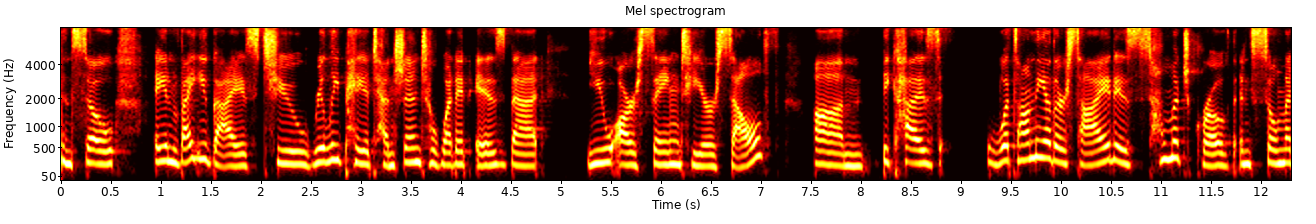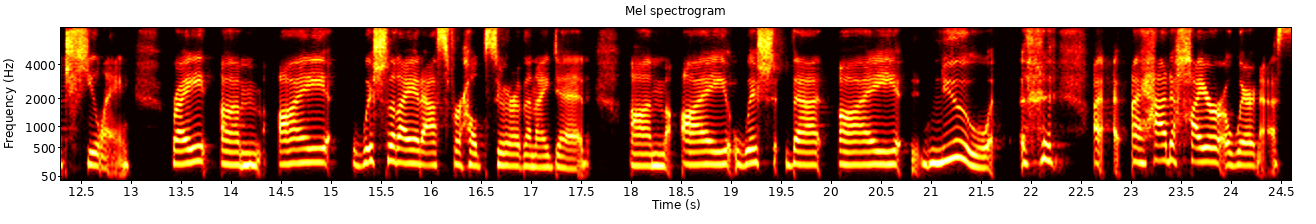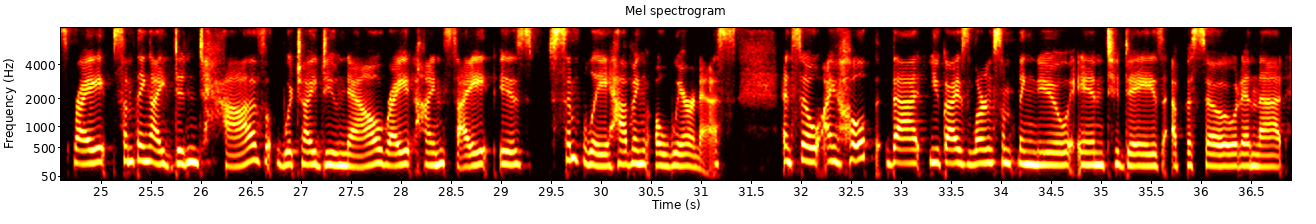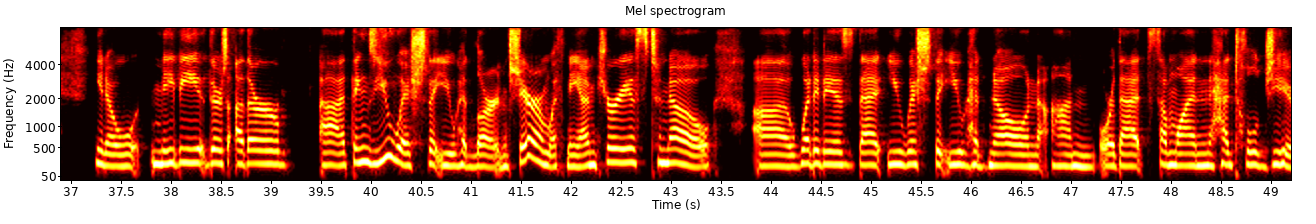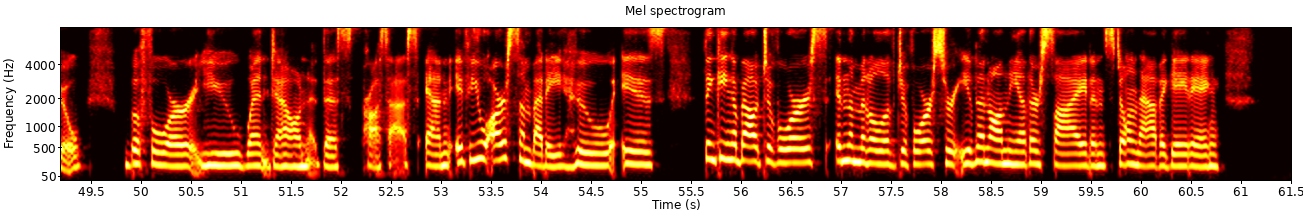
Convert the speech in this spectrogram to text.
And so I invite you guys to really pay attention to what it is that you are saying to yourself um, because what's on the other side is so much growth and so much healing, right? Um, I wish that I had asked for help sooner than I did. Um, I wish that I knew I, I, had a higher awareness, right? Something I didn't have, which I do now, right? Hindsight is simply having awareness. And so I hope that you guys learned something new in today's episode and that, you know, maybe there's other uh, things you wish that you had learned. Share them with me. I'm curious to know uh, what it is that you wish that you had known um, or that someone had told you before you went down this process. And if you are somebody who is thinking about divorce in the middle of divorce or even on the other side and still navigating,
